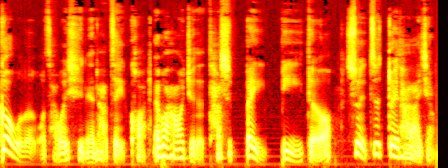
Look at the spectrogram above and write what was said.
够了，我才会训练他这一块。要不然他会觉得他是被逼的哦。所以这对他来讲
